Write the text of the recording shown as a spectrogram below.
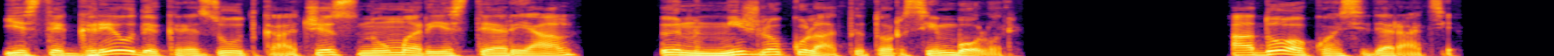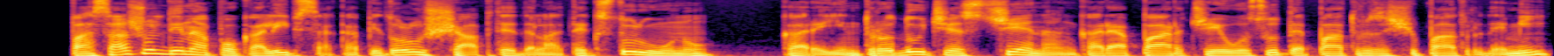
Este greu de crezut că acest număr este real în mijlocul atâtor simboluri. A doua considerație. Pasajul din Apocalipsa, capitolul 7, de la textul 1, care introduce scena în care apar cei 144 de mii,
